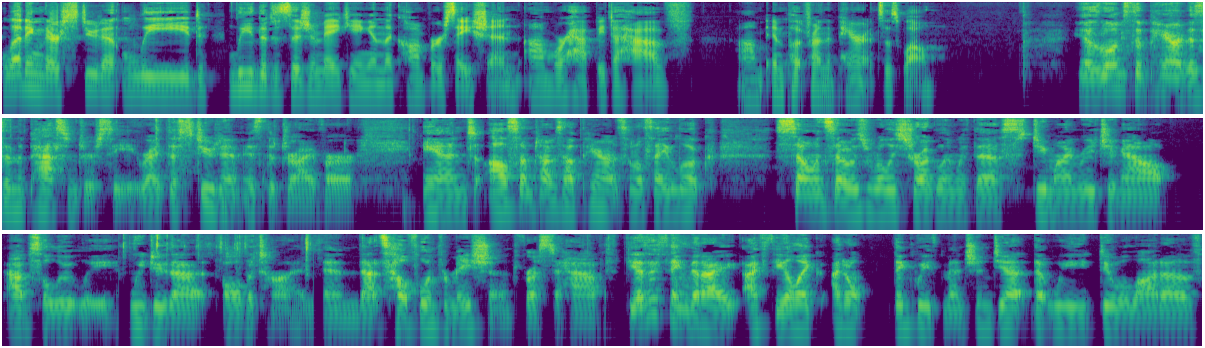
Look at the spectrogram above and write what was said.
letting their student lead lead the decision making and the conversation. Um, we're happy to have um, input from the parents as well. Yeah, as long as the parent is in the passenger seat, right? The student is the driver. And I'll sometimes have parents that'll say, look, so and so is really struggling with this. Do you mind reaching out? Absolutely. We do that all the time. And that's helpful information for us to have. The other thing that I, I feel like I don't think we've mentioned yet that we do a lot of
